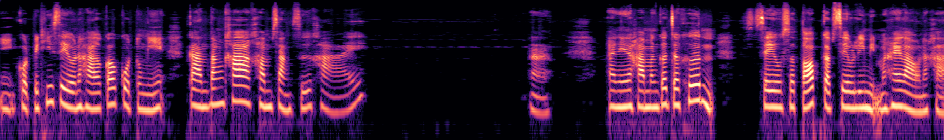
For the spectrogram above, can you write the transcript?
นี่กดไปที่เซลล์นะคะ แล้วก็กดตรงนี้การตั้งค่าคำสั่งซื้อขาย อ่า อันนี้นะคะมันก็จะขึ้นเซลล์สต็อปกับเซลล์ลิมิตมาให้เรานะคะ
